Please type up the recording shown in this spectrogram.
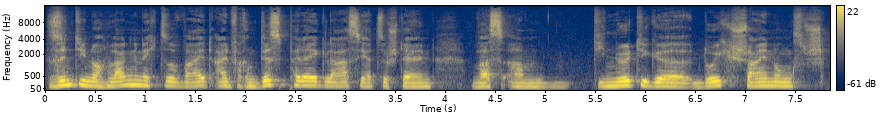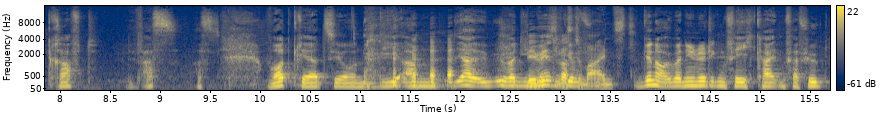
sind die noch lange nicht so weit, einfach ein Displayglas herzustellen, was ähm, die nötige Durchscheinungskraft, was, was, Wortkreation, die ähm, ja über die Wir wissen, was nötige- du meinst. Genau, über die nötigen Fähigkeiten verfügt,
